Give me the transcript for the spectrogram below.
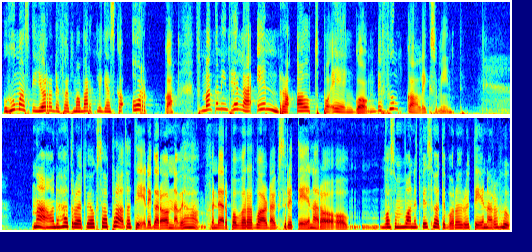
och hur man ska göra det för att man verkligen ska orka. För man kan inte heller ändra allt på en gång. Det funkar liksom inte. Nej, och det här tror jag att vi också har pratat tidigare om när vi har funderat på våra vardagsrutiner och, och vad som vanligtvis hör till våra rutiner och hur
